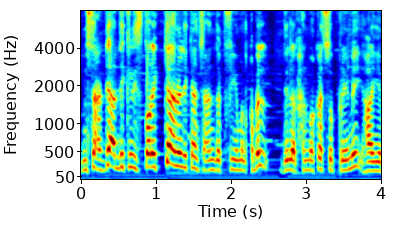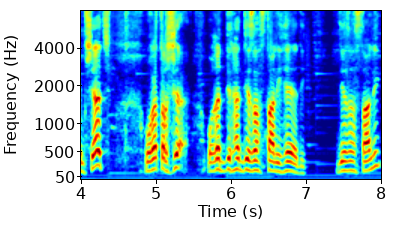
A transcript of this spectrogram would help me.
مسح كاع ديك l'historique كاملة اللي كانت عندك فيه من قبل. ديرها بحال ما كتسوبريمي ها هي مشات وغترجع وغدير هاد désinstaller هادي. désinstaller؟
